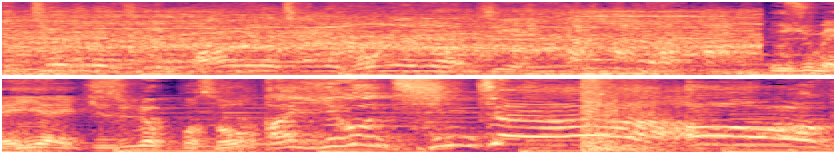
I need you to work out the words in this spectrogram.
인천으로 주는 광인을 찾는 공연이었지. 요즘 AI 기술력 보소. 아 이건 진짜야! 어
